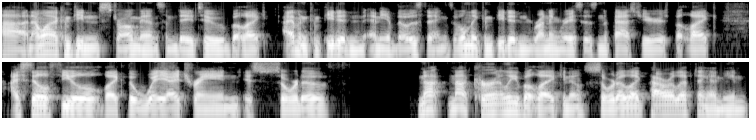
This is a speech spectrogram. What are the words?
Uh, and i want to compete in strongman someday too but like i haven't competed in any of those things. I've only competed in running races in the past years but like i still feel like the way i train is sort of not not currently but like you know sort of like powerlifting. I mean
